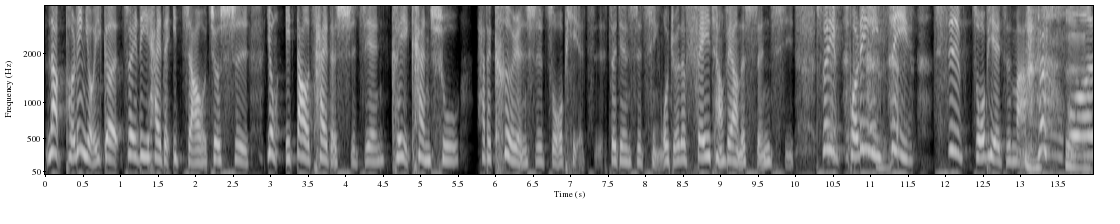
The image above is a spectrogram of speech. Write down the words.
那 polin 有一个最厉害的一招，就是用一道菜的时间可以看出。他的客人是左撇子这件事情，我觉得非常非常的神奇。所以，Pauline 你自己是左撇子吗？我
